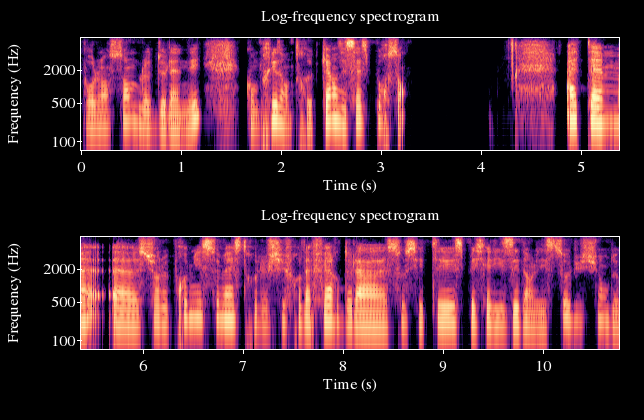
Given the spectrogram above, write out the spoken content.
pour l'ensemble de l'année, comprise entre 15 et 16 Atem, heu, sur le premier semestre, le chiffre d'affaires de la société spécialisée dans les solutions de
